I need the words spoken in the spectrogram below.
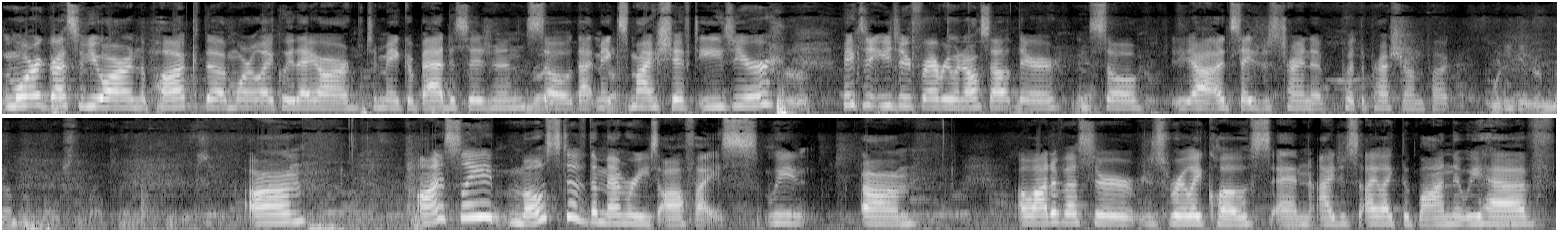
the more aggressive you are in the puck, the more likely they are to make a bad decision. Right. So that makes yep. my shift easier. Sure. Makes it easier for everyone else out there. Yeah. And so, yeah, I'd say just trying to put the pressure on the puck. What are you going to remember most about playing with the Cougars? Um, honestly, most of the memories off ice. We, um, a lot of us are just really close, and I just I like the bond that we have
